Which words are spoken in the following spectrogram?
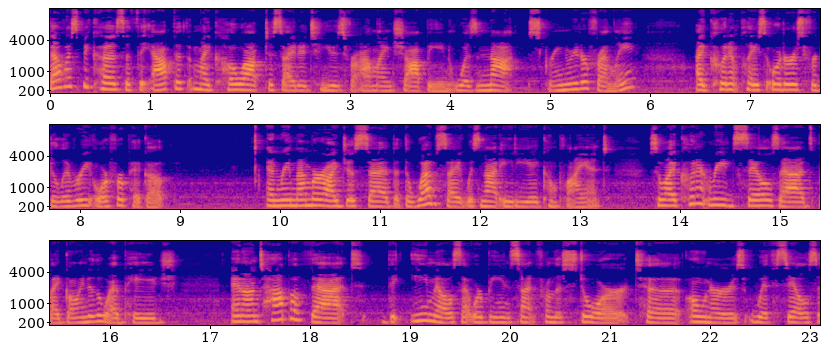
That was because that the app that my co-op decided to use for online shopping was not screen reader friendly. I couldn't place orders for delivery or for pickup. And remember I just said that the website was not ADA compliant. So I couldn't read sales ads by going to the web page. And on top of that, the emails that were being sent from the store to owners with sales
